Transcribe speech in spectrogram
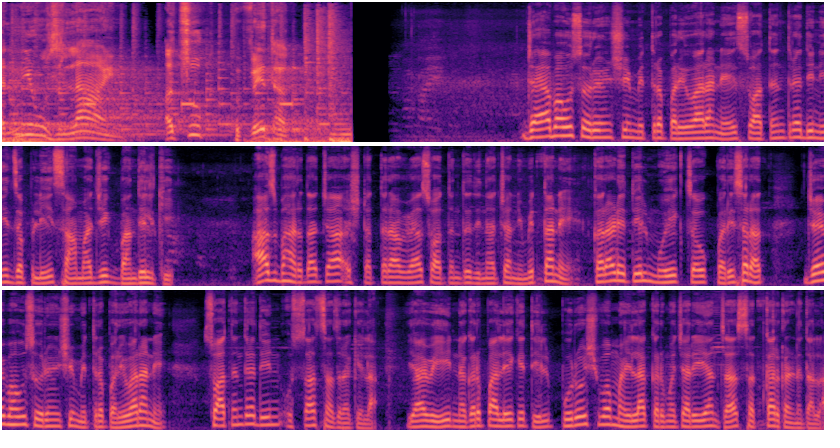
द न्यूज लाईन अचूक वेधक. जयाभाऊ सूर्यवंशी मित्र परिवाराने स्वातंत्र्यदिनी जपली सामाजिक बांधिलकी. आज भारताच्या अष्ट्याहत्तराव्या स्वातंत्र्य दिनाच्या निमित्ताने कराड येथील मुळीक चौक परिसरात जयभाऊ सूर्यवंशी मित्र परिवाराने स्वातंत्र्य दिन उत्साहात साजरा केला. यावेळी नगरपालिकेतील पुरुष व महिला कर्मचारी यांचा सत्कार करण्यात आला.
